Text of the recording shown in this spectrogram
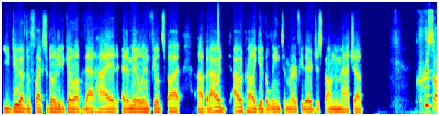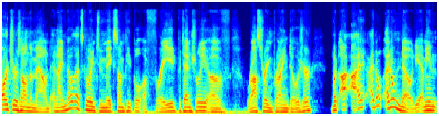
you do have the flexibility to go up that high at, at a middle infield spot. Uh, but I would I would probably give the lean to Murphy there just on the matchup. Chris Archer's on the mound, and I know that's going to make some people afraid potentially of rostering Brian Dozier. But I, I, I don't I don't know. I mean,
